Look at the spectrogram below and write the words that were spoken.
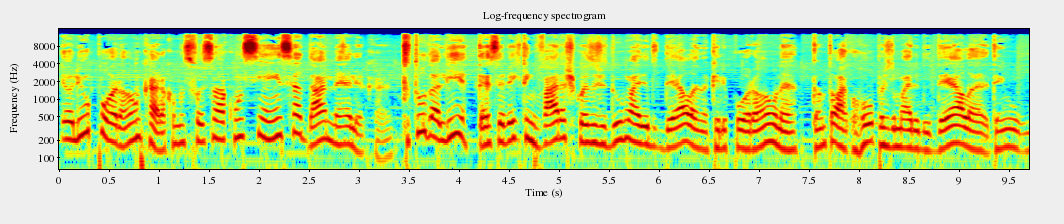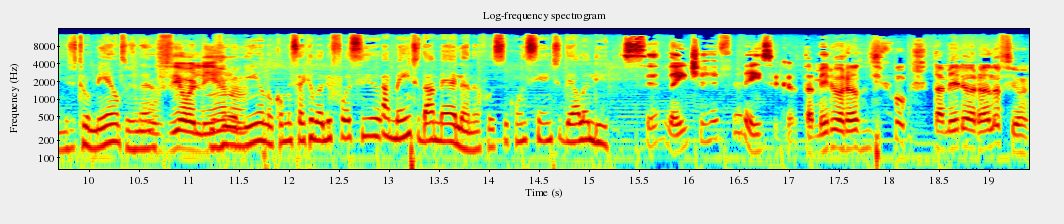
Eu li o porão, cara, como se fosse uma consciência da Amélia, cara. Tu- Tudo ali, daí você vê que tem várias coisas do marido dela naquele porão, né? Tanto as roupas do marido dela, tem os instrumentos, né? O violino. O violino, como se aquilo ali fosse a mente da Amélia, né? Fosse consciente dela ali. Excelente referência, cara. Tá melhorando, tá melhorando o filme.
